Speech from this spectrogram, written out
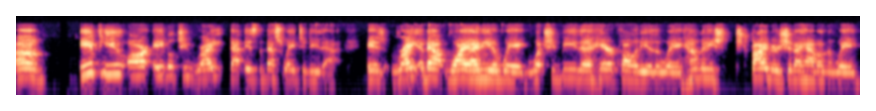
Um, if you are able to write, that is the best way to do that. Is write about why I need a wig, what should be the hair quality of the wig, how many fibers should I have on the wig,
